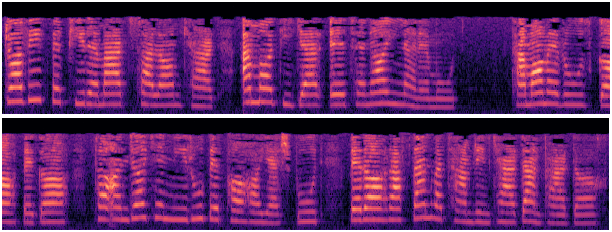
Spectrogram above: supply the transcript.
جاوید به پیرمرد سلام کرد اما دیگر اعتنایی ننمود. تمام روز گاه به گاه تا آنجا که نیرو به پاهایش بود به راه رفتن و تمرین کردن پرداخت.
